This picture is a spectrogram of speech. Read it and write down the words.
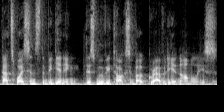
That's why since the beginning, this movie talks about gravity anomalies,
